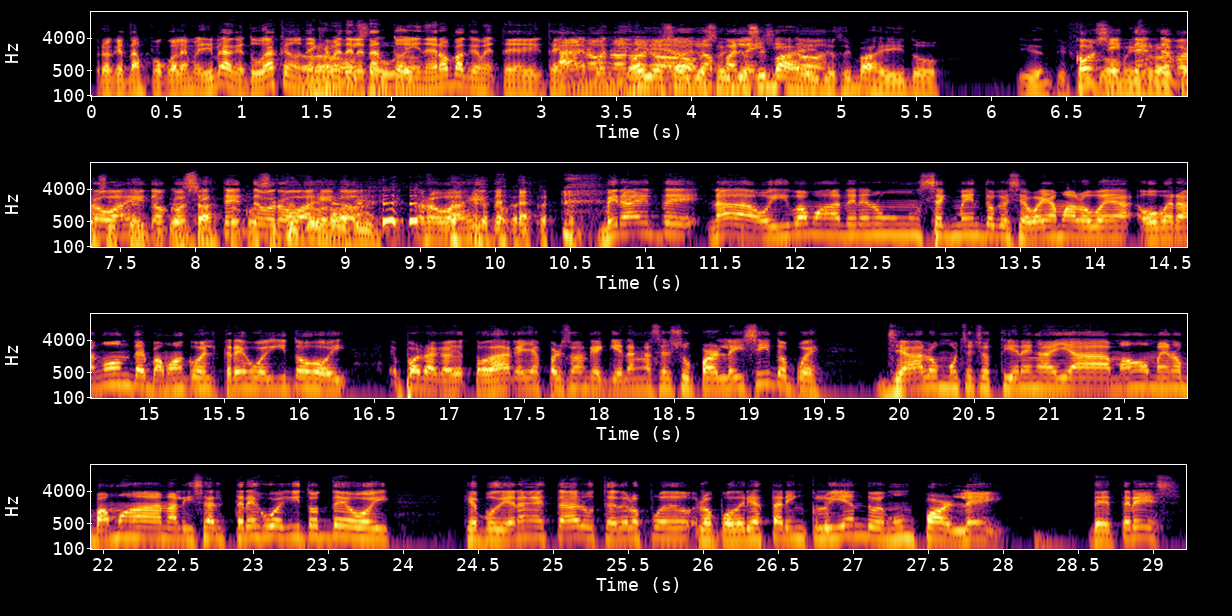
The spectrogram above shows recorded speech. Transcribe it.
Pero que tampoco le metí, para que tú veas que no, No, tienes no, que no, meterle tanto seguro. dinero para que me- te, te Ah, ganes no, buen no, No, dinero. yo soy, yo soy, yo soy bajito, yo soy bajito. Identifico mi Consistente, rol. pero bajito, Exacto, consistente, pero bajito, pero bajito. Mira, gente, nada, hoy vamos a tener un segmento que se va a llamar Over, and Under. Vamos a coger tres jueguitos hoy. Para que todas aquellas personas que quieran hacer su parlaycito, pues ya los muchachos tienen allá más o menos. Vamos a analizar tres jueguitos de hoy que pudieran estar, ustedes los puede, lo podría estar incluyendo en un parlay de tres.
